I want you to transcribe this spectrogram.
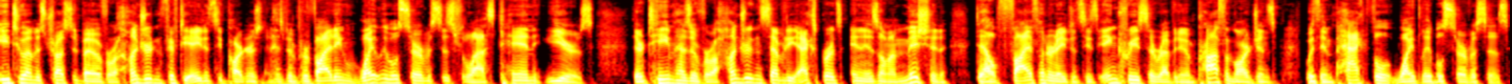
E2M is trusted by over 150 agency partners and has been providing white label services for the last 10 years. Their team has over 170 experts and is on a mission to help 500 agencies increase their revenue and profit margins with impactful white label services.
